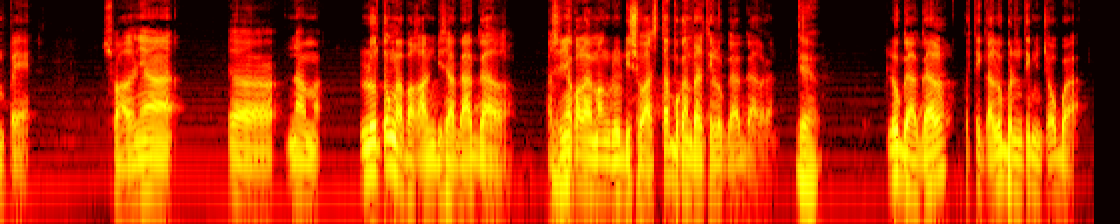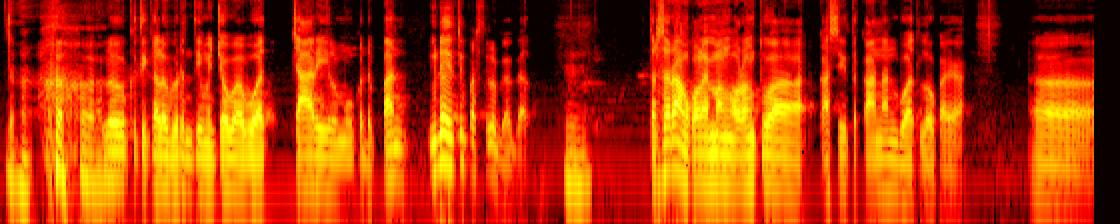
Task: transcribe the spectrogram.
sampai soalnya eh, nama lu tuh nggak bakalan bisa gagal maksudnya kalau emang lu di swasta bukan berarti lu gagal kan Iya. lu gagal ketika lu berhenti mencoba Nah, lu ketika lu berhenti mencoba buat cari ilmu ke depan udah itu pasti lu gagal Hmm. terserah kalau emang orang tua kasih tekanan buat lo kayak eh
